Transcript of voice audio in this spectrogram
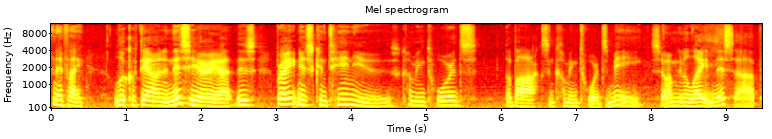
And if I look down in this area, this brightness continues coming towards the box and coming towards me. So I'm going to lighten this up.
